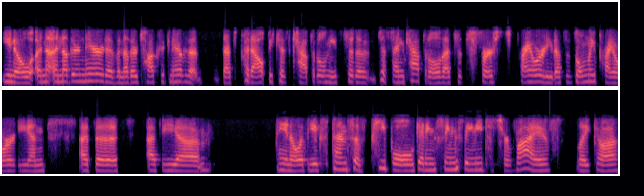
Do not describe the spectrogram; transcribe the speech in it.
you know, an, another narrative, another toxic narrative that that's put out because capital needs to defend capital. That's its first priority. That's its only priority, and at the at the um, you know at the expense of people getting things they need to survive, like uh,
